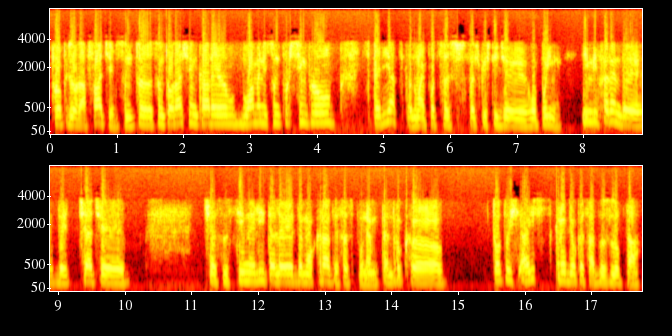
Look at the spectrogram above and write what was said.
propriilor afaceri. Sunt, uh, sunt orașe în care oamenii sunt pur și simplu speriați că nu mai pot să, să-și câștige o pâine. Indiferent de, de ceea ce, ce susțin elitele democrate, să spunem. Pentru că totuși aici cred eu că s-a dus lupta.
